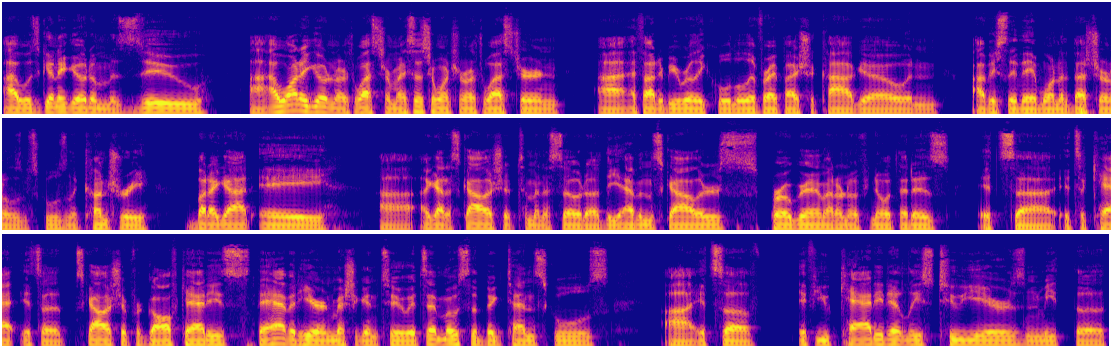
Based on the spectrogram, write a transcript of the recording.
I was going to go to Mizzou. Uh, I wanted to go to Northwestern. My sister went to Northwestern. Uh, I thought it'd be really cool to live right by Chicago, and obviously they have one of the best journalism schools in the country. But I got a uh, I got a scholarship to Minnesota, the Evans Scholars Program. I don't know if you know what that is. It's uh, it's a cat, it's a scholarship for golf caddies. They have it here in Michigan too. It's at most of the Big Ten schools. Uh, it's a if you caddied at least two years and meet the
